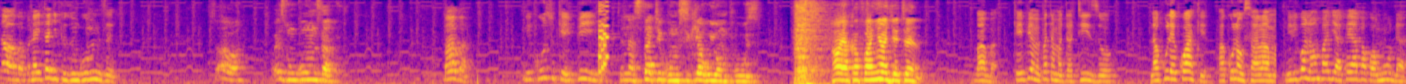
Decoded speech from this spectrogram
Sawa baba, nahitaji tuzungumze. Sawa, wewe zungumza tu. Baba, ni kuhusu KP. Tena sitaki kumsikia huyo mpuuzi. Haya, kafanyaje tena? Baba, KP amepata matatizo na kule kwake hakuna usalama. Nilikuwa naomba aje akae hapa kwa muda.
